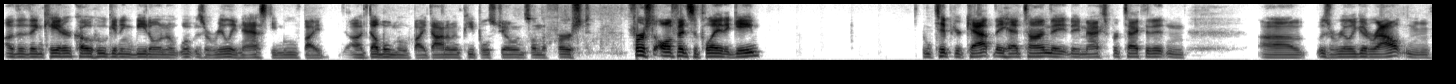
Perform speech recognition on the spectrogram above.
other than Kader Kohou getting beat on what was a really nasty move by uh, double move by Donovan Peoples Jones on the first first offensive play of the game. And tip your cap. They had time. They they max protected it and uh, was a really good route and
